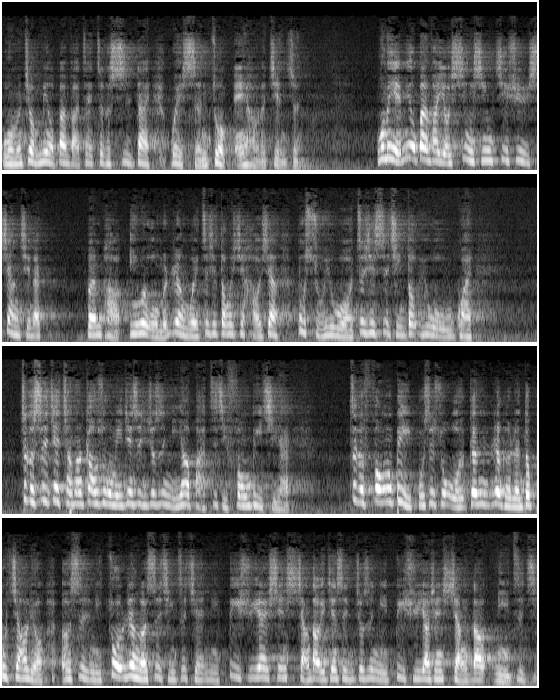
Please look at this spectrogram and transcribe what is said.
我们就没有办法在这个世代为神做美好的见证。我们也没有办法有信心继续向前来。奔跑，因为我们认为这些东西好像不属于我，这些事情都与我无关。这个世界常常告诉我们一件事情，就是你要把自己封闭起来。这个封闭不是说我跟任何人都不交流，而是你做任何事情之前，你必须要先想到一件事情，就是你必须要先想到你自己。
